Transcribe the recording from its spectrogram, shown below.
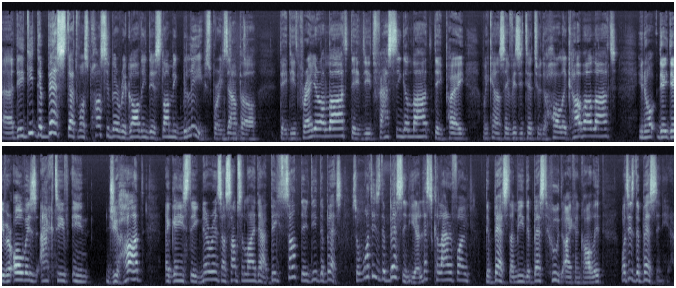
uh, they did the best that was possible regarding the Islamic beliefs. For example, they did prayer a lot, they did fasting a lot, they pay, we can say, visited to the Holy Kaaba a lot. You know, they, they were always active in jihad against the ignorance and something like that. They thought they did the best. So, what is the best in here? Let's clarify the best. I mean, the best hood, I can call it. What is the best in here?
